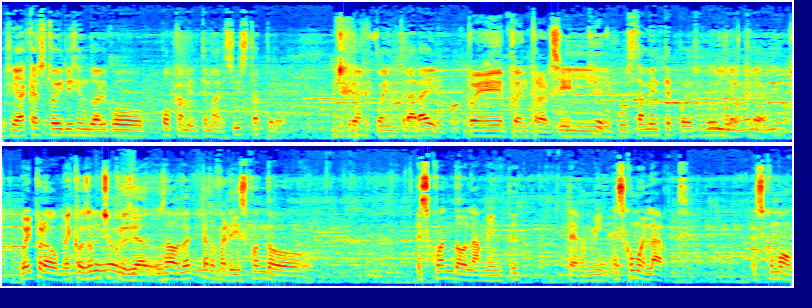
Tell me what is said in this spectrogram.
O sea, acá estoy diciendo algo pocamente marxista, pero yo creo que puede entrar ahí. Puede, puede entrar, sí. Y justamente por eso mismo lo creo. Güey, pero me causa mucha curiosidad. O sea, ¿vos te referís cuando... Es cuando la mente termina. Es como el arte. Es como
